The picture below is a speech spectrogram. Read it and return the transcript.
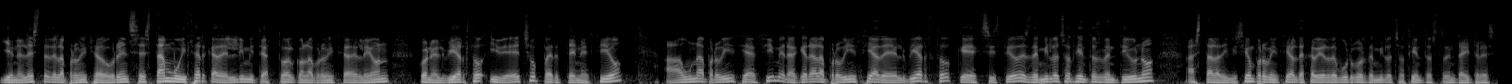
y en el este de la provincia de Ourense, está muy cerca del límite actual con la provincia de León, con el Bierzo, y de hecho perteneció a una provincia efímera, que era la provincia de El Bierzo, que existió desde 1821 hasta la división provincial de Javier de Burgos de 1833.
